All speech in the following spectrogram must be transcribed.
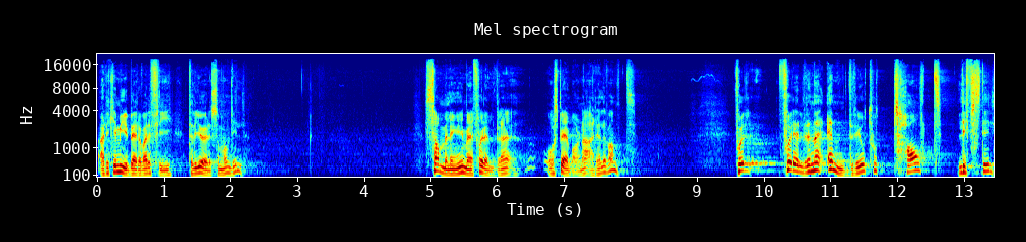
Er det ikke mye bedre å være fri til å gjøre som man vil? Sammenligning med foreldre og spedbarna er relevant. For Foreldrene endrer jo totalt livsstil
